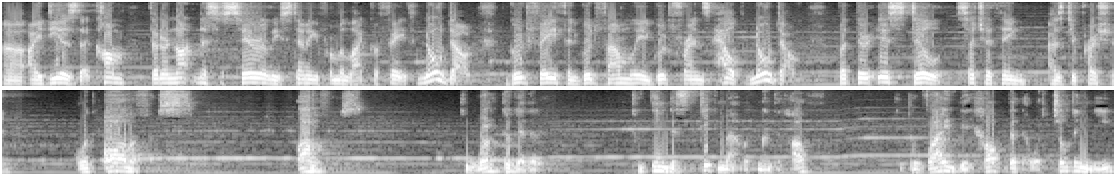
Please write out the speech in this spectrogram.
uh, ideas that come that are not necessarily stemming from a lack of faith. No doubt, good faith and good family and good friends help, no doubt. But there is still such a thing as depression. I want all of us, all of us, to work together to end the stigma with mental health, to provide the help that our children need,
